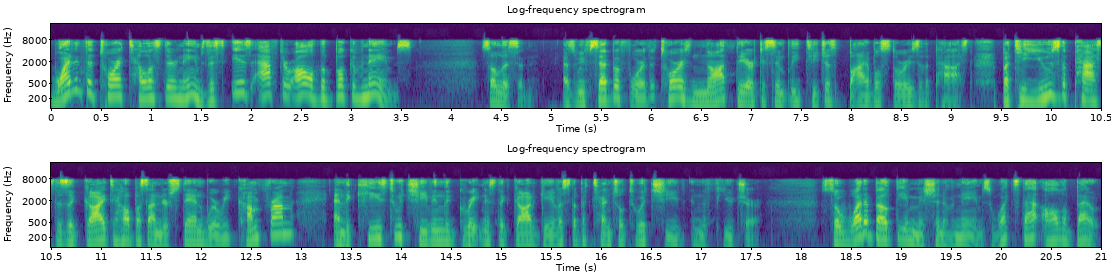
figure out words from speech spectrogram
Why didn't the Torah tell us their names? This is, after all, the book of names. So listen, as we've said before, the Torah is not there to simply teach us Bible stories of the past, but to use the past as a guide to help us understand where we come from and the keys to achieving the greatness that God gave us the potential to achieve in the future. So, what about the omission of names? What's that all about?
